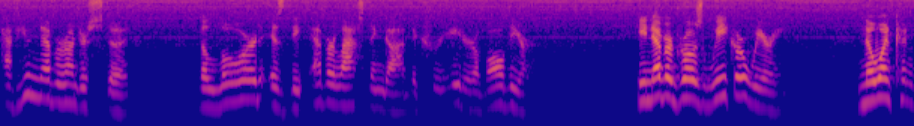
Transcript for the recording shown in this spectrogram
Have you never understood? The Lord is the everlasting God, the creator of all the earth. He never grows weak or weary. No one can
